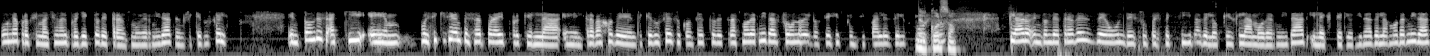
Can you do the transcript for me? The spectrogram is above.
Una aproximación al proyecto de transmodernidad de Enrique Dussel. Entonces aquí eh, pues sí quisiera empezar por ahí porque la, el trabajo de Enrique Dussel, su concepto de transmodernidad, fue uno de los ejes principales del curso. Del curso. Claro, en donde a través de un de su perspectiva de lo que es la modernidad y la exterioridad de la modernidad,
